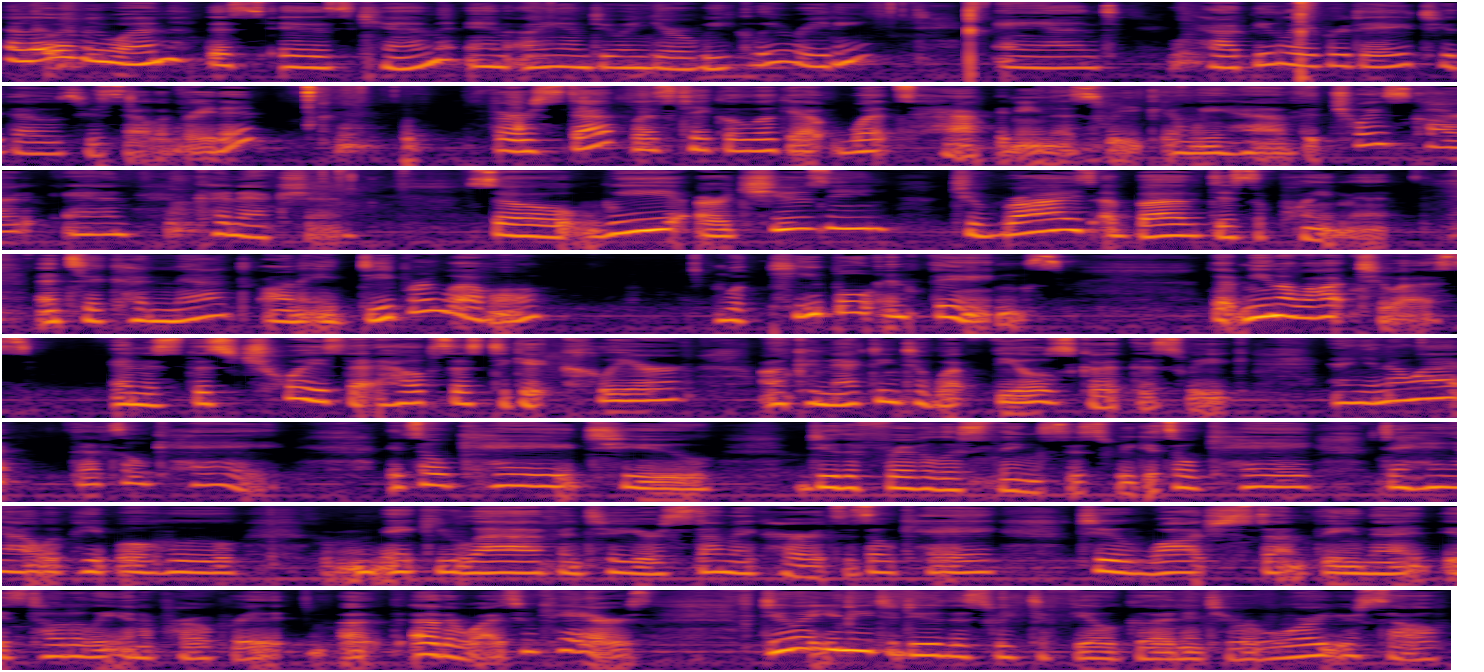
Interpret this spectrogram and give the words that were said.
Hello, everyone. This is Kim, and I am doing your weekly reading. And happy Labor Day to those who celebrate it. First up, let's take a look at what's happening this week. And we have the choice card and connection. So we are choosing to rise above disappointment and to connect on a deeper level with people and things that mean a lot to us. And it's this choice that helps us to get clear on connecting to what feels good this week. And you know what? That's okay. It's okay to do the frivolous things this week. It's okay to hang out with people who make you laugh until your stomach hurts. It's okay to watch something that is totally inappropriate. Uh, otherwise, who cares? Do what you need to do this week to feel good and to reward yourself.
